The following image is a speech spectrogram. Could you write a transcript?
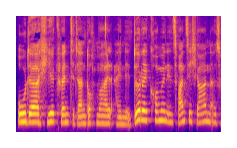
Oder hier könnte dann doch mal eine Dürre kommen in 20 Jahren. Also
